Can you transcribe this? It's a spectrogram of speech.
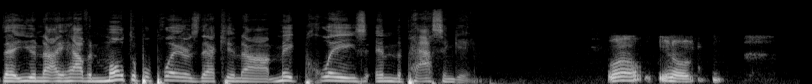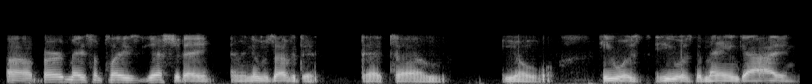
that you're not having multiple players that can uh, make plays in the passing game? Well, you know, uh, Byrd made some plays yesterday. I mean, it was evident that, um, you know, he was he was the main guy, and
